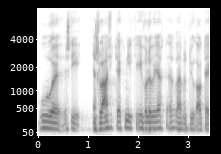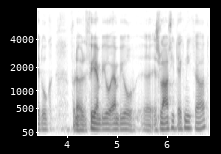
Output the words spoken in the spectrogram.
hoe uh, is die installatietechniek geëvalueerd. We hebben natuurlijk altijd ook vanuit het VMBO, MBO uh, installatietechniek gehad.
